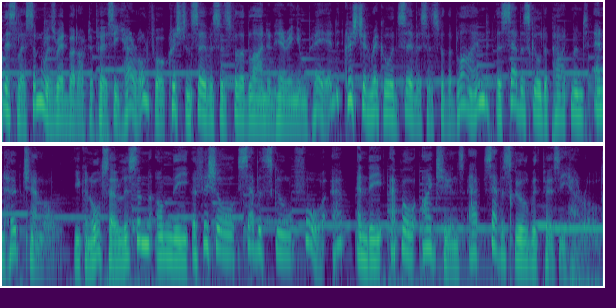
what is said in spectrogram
This lesson was read by Dr. Percy Harold for Christian Services for the Blind and Hearing Impaired, Christian Record Services for the Blind, the Sabbath School Department, and Hope Channel. You can also listen on the official Sabbath School 4 app and the Apple iTunes app Sabbath School with Percy Harold.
